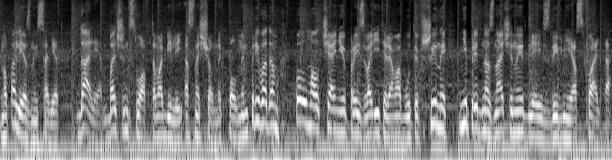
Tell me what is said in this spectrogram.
но полезный совет. Далее. Большинство автомобилей, оснащенных полным приводом, по умолчанию производителям обуты в шины, не предназначенные для езды вне асфальта,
